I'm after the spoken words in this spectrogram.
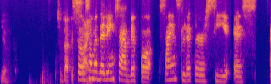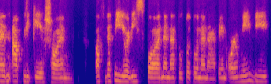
yun So that is So science. sa madaling sabi po, science literacy is an application of the theories po na natututunan natin or maybe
